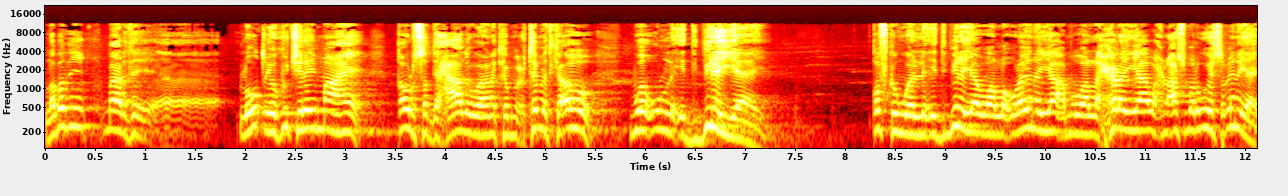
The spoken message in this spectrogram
labadii maaratay luuiga ku jiray maahe qowl saddexaado waana ka muctamadka ahoo waa un la edbinayaa qofkan waa la edbinaya waa la ulaynayaa ama waa la xidhayaa wax noocaas baa lagu hirsamaynayaa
